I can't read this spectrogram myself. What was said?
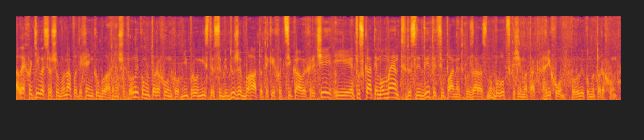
але хотілося, щоб вона потихеньку була. Тому що по великому то рахунку Дніпро містив собі дуже багато таких от цікавих речей. І упускати момент дослідити цю пам'ятку зараз ну було б, скажімо так, гріхом по великому то рахунку.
